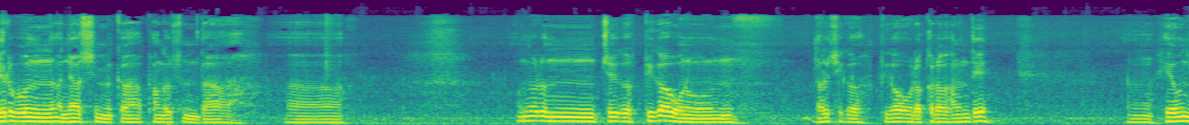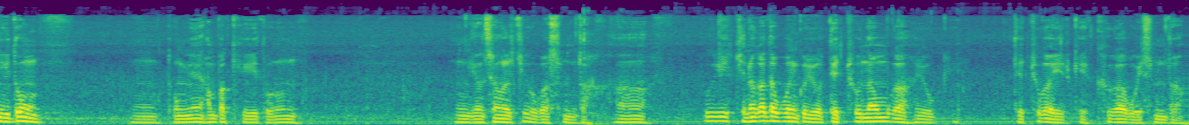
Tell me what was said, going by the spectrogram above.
여러분 안녕하십니까 반갑습니다. 아, 오늘은 제가 비가 오는 날씨가 비가 오락가락 하는데 어, 해운 이동 음, 동네 한 바퀴 도는 음, 영상을 찍어봤습니다. 아, 여기 지나가다 보니까 요 대추 나무가 여기 대추가 이렇게 커가고 있습니다.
